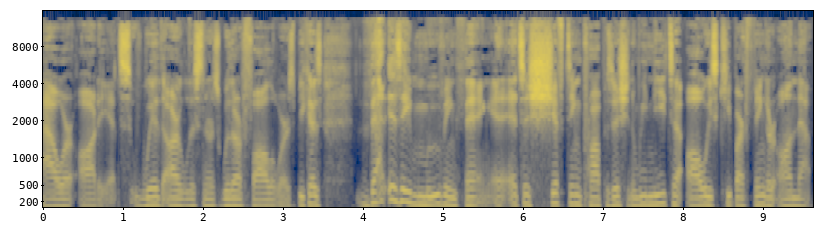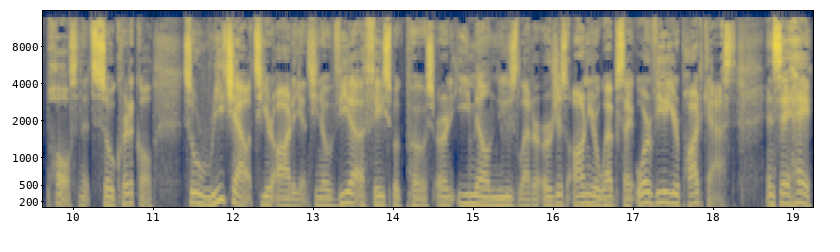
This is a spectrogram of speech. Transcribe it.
our audience, with our listeners, with our followers, because that is a moving thing. It's a shifting proposition. We need to always keep our finger on that pulse, and it's so critical. So reach out to your audience, you know, via a Facebook post or an email newsletter or just on your website or via your podcast and say, Hey,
